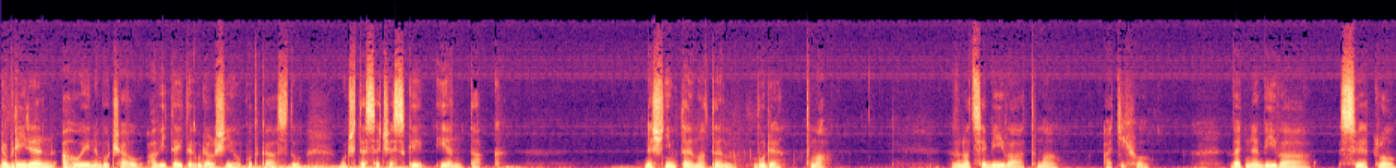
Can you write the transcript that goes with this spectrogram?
Dobrý den, ahoj nebo čau a vítejte u dalšího podcastu Učte se česky jen tak. Dnešním tématem bude tma. V noci bývá tma a ticho, ve dne bývá světlo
